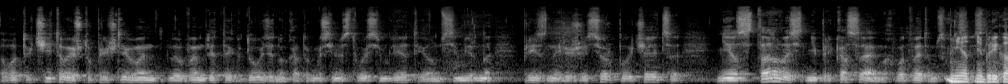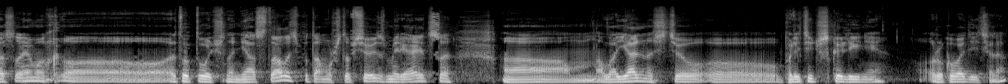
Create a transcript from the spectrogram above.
А Вот учитывая, что пришли в М- МДТ к Додину, которому 78 лет, и он всемирно признанный режиссер, получается, не осталось неприкасаемых. Вот в этом смысле. Нет, неприкасаемых э, это точно не осталось, потому что все измеряется э, лояльностью э, политической линии руководителя.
